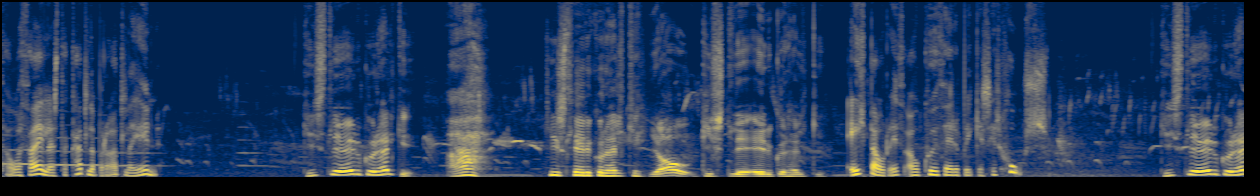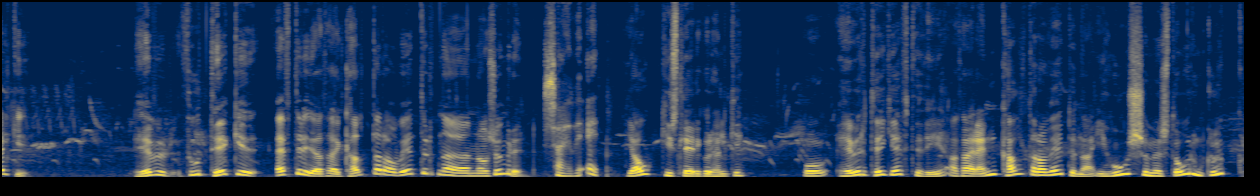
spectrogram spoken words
Þá var þægilegast að kalla bara alla í einu. Gísli Eirikur Helgi. Ah, Gísli Eirikur Helgi. Já, Gísli Eirikur Helgi. Eitt árið ákveðu þeir að byggja sér hús. Gísli Eirikur Helgi. Hefur þú tekið eftir því að það er kaldar á veturna en á sumrin? Sagði einn. Já, Gísli Eirikur Helgi. Og hefur tekið eftir því að það er enn kaldar á vetuna í húsu með stórum glugg.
